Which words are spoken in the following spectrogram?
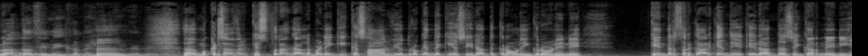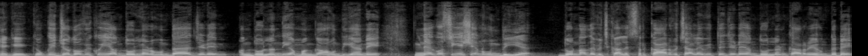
ਰੱਦ ਅਸੀਂ ਨਹੀਂ ਕਰਨੇ ਚਾਹੁੰਦੇ। ਮੱਕੜ ਸਾਹਿਬ ਫਿਰ ਕਿਸ ਤਰ੍ਹਾਂ ਗੱਲ ਬਣੇਗੀ? ਕਿਸਾਨ ਵੀ ਉਧਰੋਂ ਕਹਿੰਦੇ ਕਿ ਅਸੀਂ ਰੱਦ ਕਰਾਉਣੇ ਕਰਾਉਣੇ ਨੇ। ਕੇਂਦਰ ਸਰਕਾਰ ਕਹਿੰਦੀ ਹੈ ਕਿ ਰੱਦ ਅਸੀਂ ਕਰਨੇ ਨਹੀਂ ਹੈਗੇ, ਕਿਉਂਕਿ ਜਦੋਂ ਵੀ ਕੋਈ ਅੰਦੋਲਨ ਹੁੰਦਾ ਹੈ, ਜਿਹੜੇ ਅੰਦੋਲਨ ਦੀਆਂ ਮੰਗਾਂ ਹੁੰਦੀਆਂ ਨੇ ਨੈਗੋਸੀਏਸ਼ਨ ਹੁੰਦੀ ਹੈ ਦੋਨਾਂ ਦੇ ਵਿਚਕਾਲੇ ਸਰਕਾਰ ਵਿਚਾਲੇ ਵੀ ਤੇ ਜਿਹੜੇ ਅੰਦੋਲਨ ਕਰ ਰਹੇ ਹੁੰਦੇ ਨੇ,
